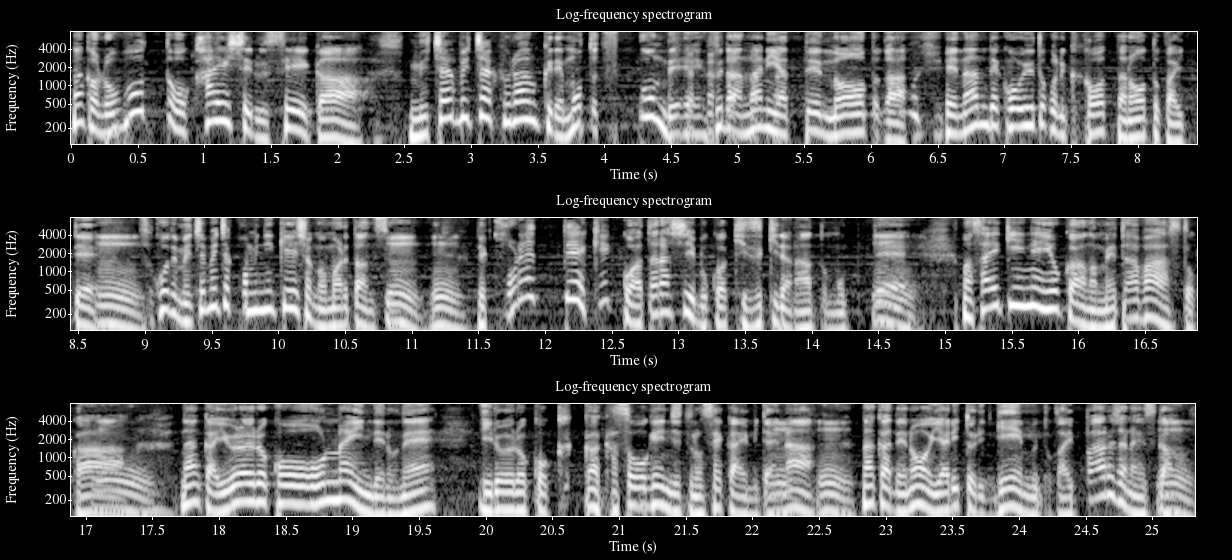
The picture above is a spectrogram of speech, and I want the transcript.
なんかロボットを介してるせいか、めちゃめちゃフランクでもっと突っ込んで、え、普段何やってんの？とか、え、なんでこういうとこに関わったの？とか言って、うんそこでめちゃめちゃコミュニケーションが生まれたんですよ。うん。うん。で、これって結構新しい僕は気づきだなと思って、うんまあ最近ね、よくあのメタバースとか、うんなんかいろいろこうオンラインでのね、いろいろこうか仮想現実の世界みたいな中でのやりとりゲームとかいっぱいあるじゃないですか。うん。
